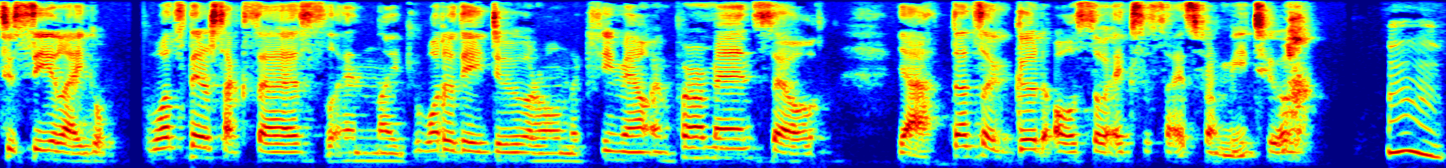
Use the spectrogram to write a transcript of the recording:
to see like what's their success and like what do they do around like female empowerment. So yeah, that's a good also exercise for me too. Mm,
